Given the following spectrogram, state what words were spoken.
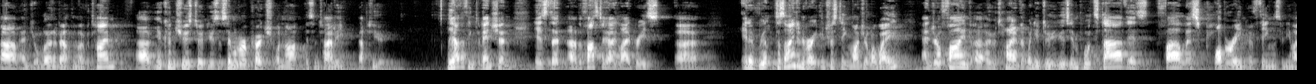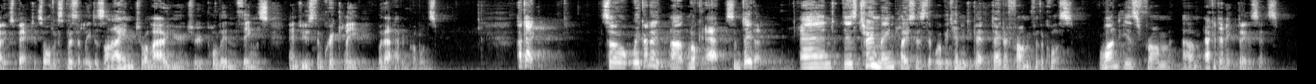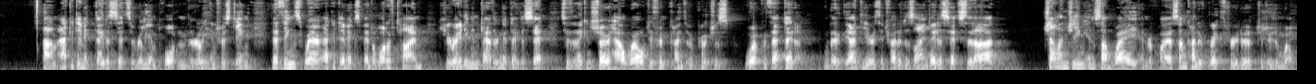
uh, and you'll learn about them over time. Uh, you can choose to use a similar approach or not. It's entirely up to you. The other thing to mention is that uh, the FastAI libraries uh, in designed in a very interesting modular way, and you'll find uh, over time that when you do use import star, there's far less clobbering of things than you might expect. It's all explicitly designed to allow you to pull in things and use them quickly without having problems. Okay, so we're going to uh, look at some data. And there's two main places that we'll be tending to get data from for the course. One is from um, academic data sets. Um, academic data sets are really important, they're really interesting. They're things where academics spend a lot of time curating and gathering a data set so that they can show how well different kinds of approaches work with that data. The, the, idea is they try to design data sets that are challenging in some way and require some kind of breakthrough to, to do them well.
